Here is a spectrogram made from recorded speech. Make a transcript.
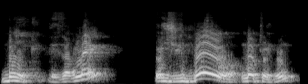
donc, désormais, Jbo Moteru,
